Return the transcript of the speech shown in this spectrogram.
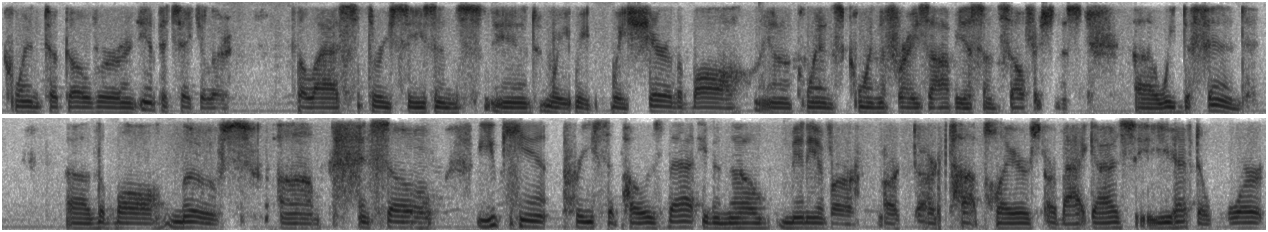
Quin took over, and in particular, the last three seasons. And we we we share the ball. You know, Quin's coined the phrase "obvious unselfishness." Uh, we defend. Uh, the ball moves, um, and so you can't presuppose that, even though many of our, our, our top players are bad guys. You have to work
